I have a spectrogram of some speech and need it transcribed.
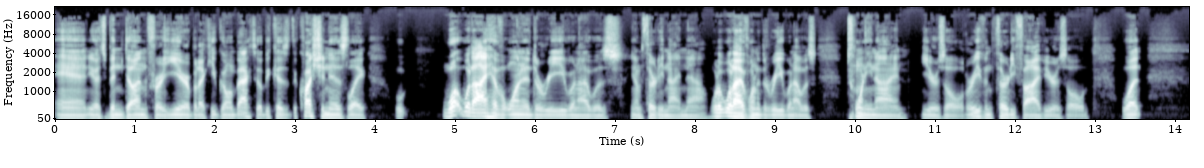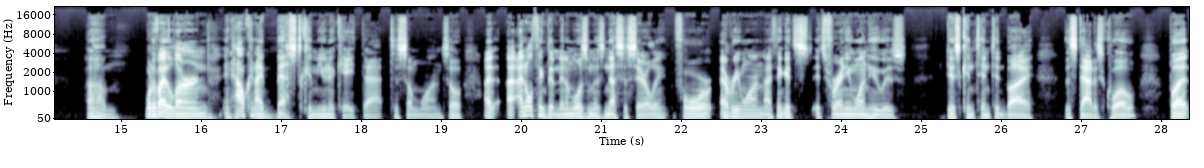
and you know it's been done for a year, but I keep going back to it because the question is like, what would I have wanted to read when I was, you know, I'm 39 now. What would I have wanted to read when I was 29 years old or even 35 years old what um what have I learned, and how can I best communicate that to someone? So I I don't think that minimalism is necessarily for everyone. I think it's it's for anyone who is discontented by the status quo, but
